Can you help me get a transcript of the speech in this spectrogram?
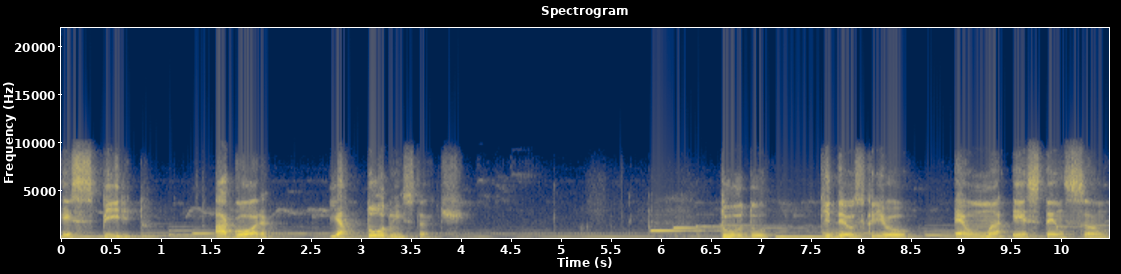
Espírito, agora e a todo instante. Tudo que Deus criou é uma extensão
